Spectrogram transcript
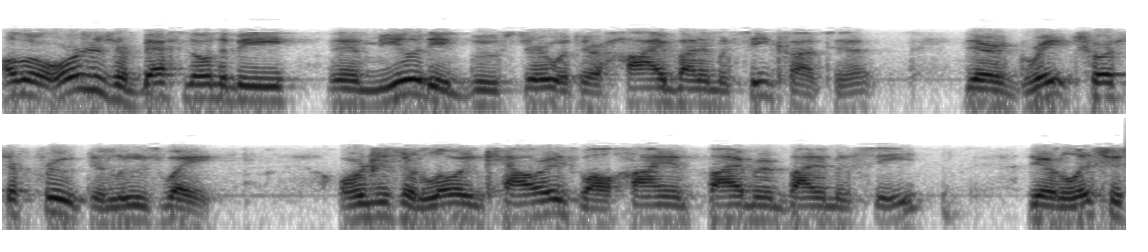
Although oranges are best known to be an immunity booster with their high vitamin C content, they're a great choice of fruit to lose weight. Oranges are low in calories while high in fiber and vitamin C. They're a delicious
